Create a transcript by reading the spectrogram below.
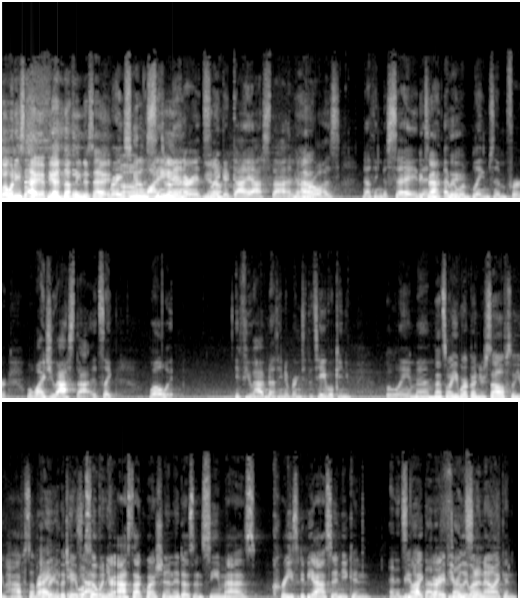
what would he say? If he had nothing to say, Right. So Um, in the lie same to you, manner, it's you know? like a guy asked that, and Yeah. the girl has nothing to say. Then Exactly. everyone blames him for, well, why'd you ask that? It's like, well, if you have nothing to bring to the table, can you blame him? That's why you work on yourself, so you have stuff to bring to the table. So when you're asked that question, it doesn't seem as crazy to be asked it, and you can And it's be not like, that all right, if you really want to know, I can.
